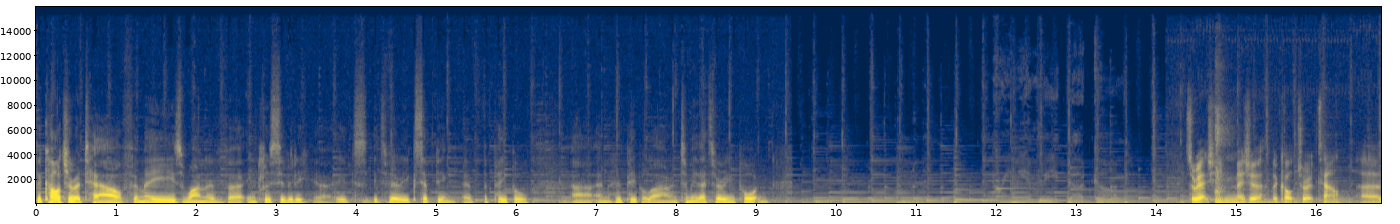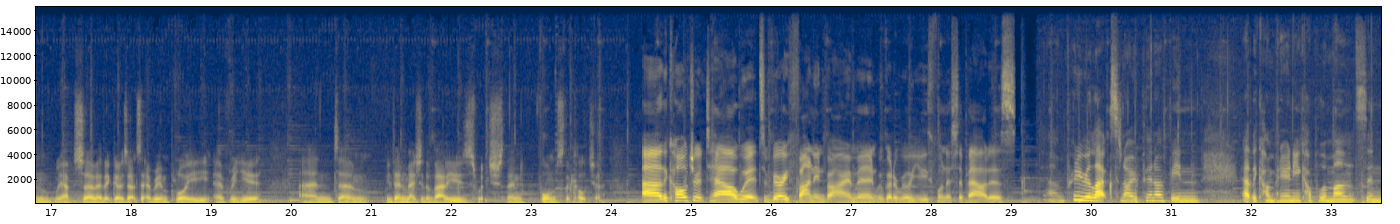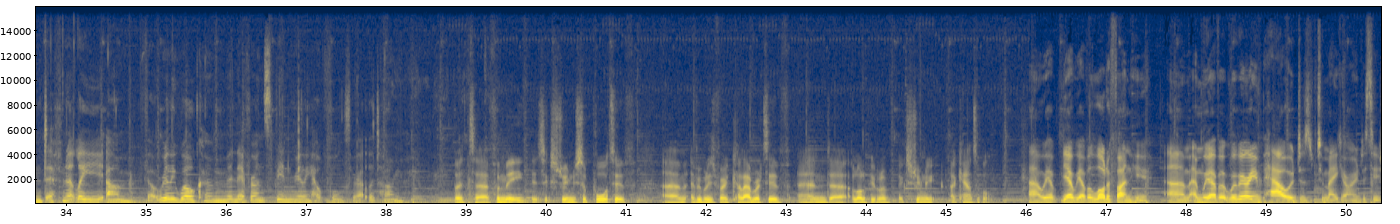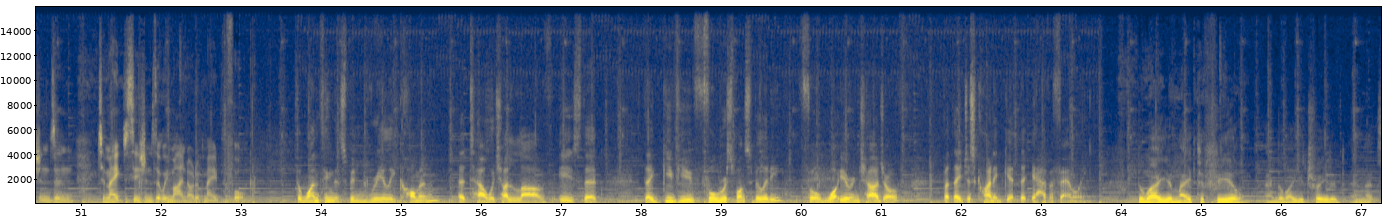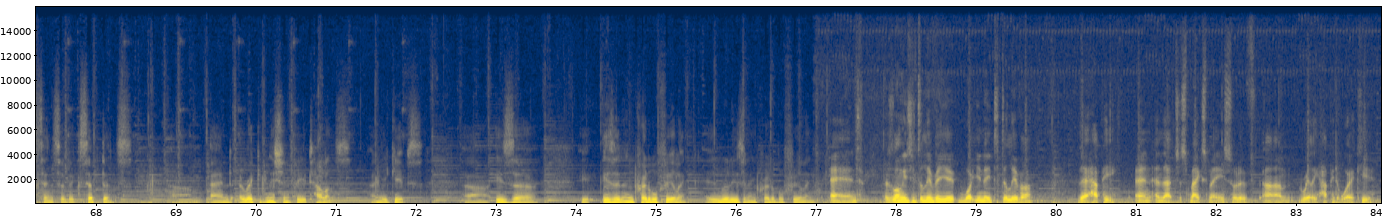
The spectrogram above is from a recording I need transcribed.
The culture at TAL for me is one of uh, inclusivity. Uh, it's, it's very accepting of the people uh, and who people are and to me that's very important. So we actually measure the culture at TAL. Um, we have a survey that goes out to every employee every year and um, we then measure the values which then forms the culture. Uh, the culture at TAL, it's a very fun environment, we've got a real youthfulness about us. Um, pretty relaxed and open. I've been at the company only a couple of months and definitely um, felt really welcome and everyone's been really helpful throughout the time. But uh, for me, it's extremely supportive. Um, everybody's very collaborative and uh, a lot of people are extremely accountable. Uh, we have, yeah, we have a lot of fun here um, and we have a, we're very empowered to, to make our own decisions and to make decisions that we might not have made before. The one thing that's been really common at TAL, which I love, is that they give you full responsibility for what you're in charge of, but they just kind of get that you have a family. The way you're made to feel and the way you're treated and that sense of acceptance um, and a recognition for your talents and your gifts uh, is, a, is an incredible feeling. It really is an incredible feeling. And as long as you deliver what you need to deliver, they're happy and, and that just makes me sort of um, really happy to work here.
